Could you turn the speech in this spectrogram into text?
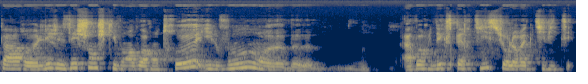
par euh, les échanges qu'ils vont avoir entre eux, ils vont avoir une expertise sur leur activité.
